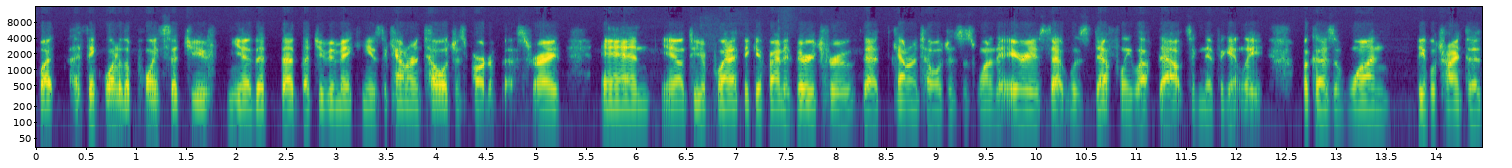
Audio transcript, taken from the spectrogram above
But I think one of the points that you've you know that that, that you've been making is the counterintelligence part of this, right? And you know, to your point, I think I find it very true that counterintelligence is one of the areas that was definitely left out significantly because of one people trying to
